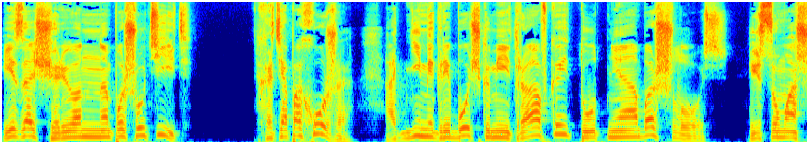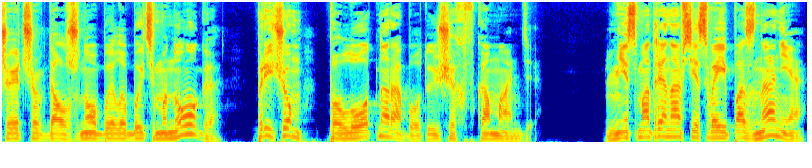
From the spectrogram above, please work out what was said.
изощренно пошутить. Хотя, похоже, одними грибочками и травкой тут не обошлось. И сумасшедших должно было быть много, причем плотно работающих в команде. Несмотря на все свои познания,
